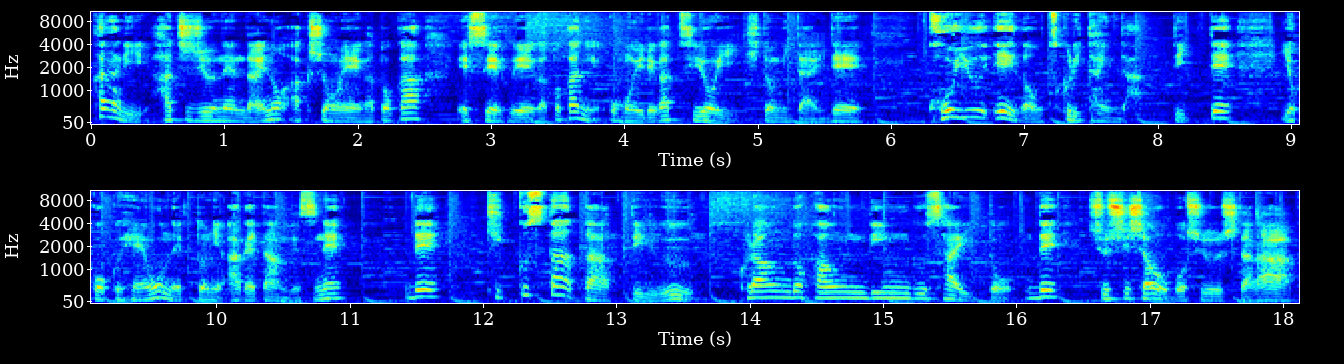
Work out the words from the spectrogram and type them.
かなり80年代のアクション映画とか SF 映画とかに思い入れが強い人みたいで、こういう映画を作りたいんだって言って予告編をネットに上げたんですね。で、キックスターターっていうクラウンドファウンディングサイトで出資者を募集したら、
